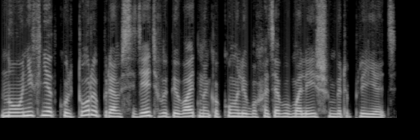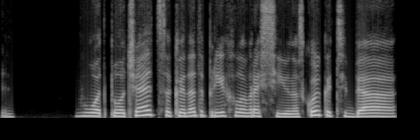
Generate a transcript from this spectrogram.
но у них нет культуры прям сидеть, выпивать на каком-либо хотя бы малейшем мероприятии. Вот, получается, когда ты приехала в Россию, насколько тебя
